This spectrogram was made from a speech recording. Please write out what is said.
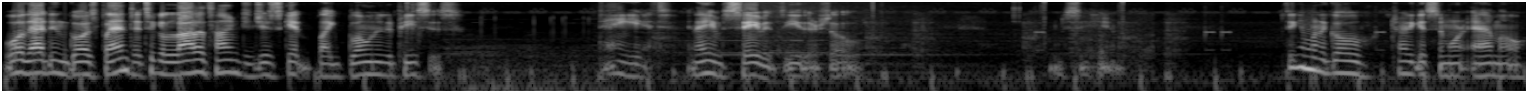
Well, that didn't go as planned. It took a lot of time to just get, like, blown into pieces. Dang it. And I didn't save it either, so... Me see here. I think I'm gonna go try to get some more ammo.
